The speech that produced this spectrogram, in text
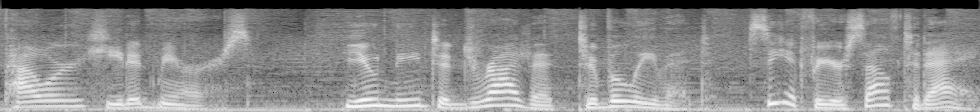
power heated mirrors. You need to drive it to believe it. See it for yourself today.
